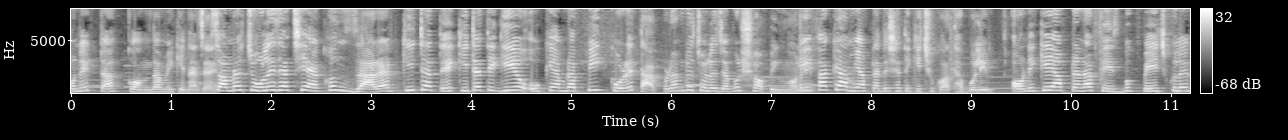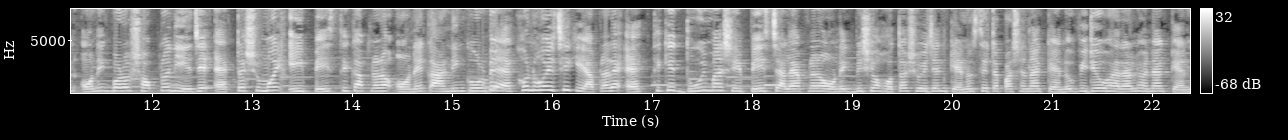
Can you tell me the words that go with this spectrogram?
অনেকটা কম দামে কেনা যায়। তো আমরা চলে যাচ্ছি এখন জারার কিটাতে কিটাতে গিয়ে ওকে আমরা পিক করে তারপর আমরা চলে যাব শপিং মলে এই ফাঁকে আমি আপনাদের সাথে কিছু কথা বলি। অনেকেই আপনারা ফেসবুক পেজ খুলেন। অনেক বড় স্বপ্ন নিয়ে যে একটা সময় এই পেজ থেকে আপনারা অনেক আর্নিং করবে। এখন হয়েছে কি, আপনারা এক থেকে দুই মাস এই পেজ চালায় আপনারা অনেক বেশি হতাশ হয়ে যান। কেন সেটা আসে না? কেন ভিডিও ভাইরাল হয় না? কেন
